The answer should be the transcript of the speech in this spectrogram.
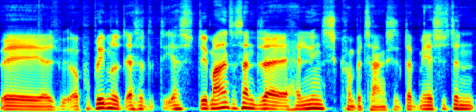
Øh, og problemet, altså, jeg, det er meget interessant, det der handlingskompetence, der, men jeg synes, den,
